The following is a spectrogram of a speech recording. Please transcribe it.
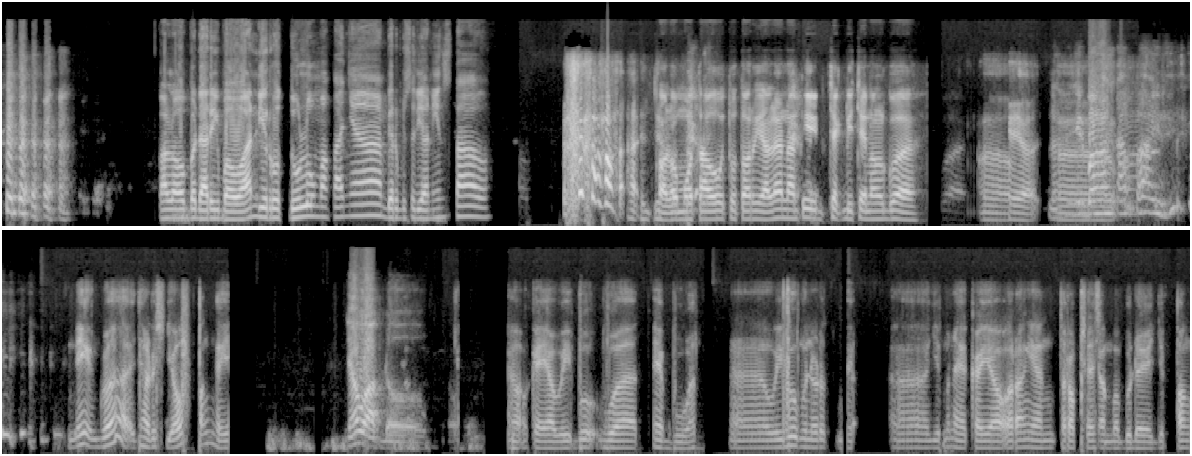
Kalau dari bawaan di root dulu makanya biar bisa di uninstall. Kalau mau tahu tutorialnya nanti cek di channel gua. Eh, kayak Nah, ini bahas apa ini? ini gue harus jawab apa enggak ya? Jawab dong. Eh, Oke ya Wibu buat eh buat Eh, Wibu menurut gue, eh, gimana ya kayak orang yang terobsesi sama budaya Jepang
